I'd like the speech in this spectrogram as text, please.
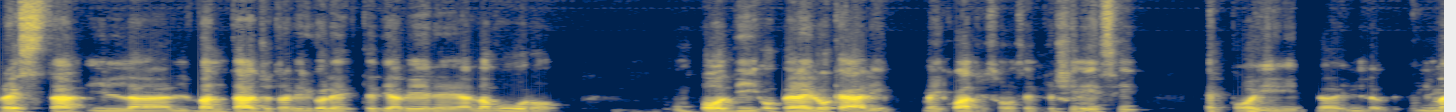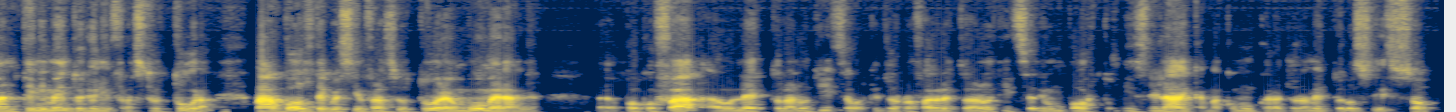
resta il, il vantaggio, tra virgolette, di avere al lavoro un po' di operai locali, ma i quadri sono sempre cinesi, e poi il, il, il, mantenimento di un'infrastruttura. Ma a volte questa infrastruttura è un boomerang. Eh, poco fa ho letto la notizia, qualche giorno fa ho letto la notizia di un porto in Sri Lanka, ma comunque il ragionamento è lo stesso,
